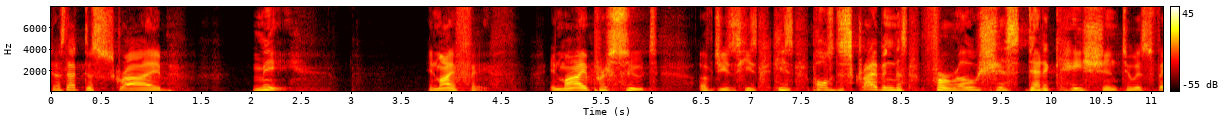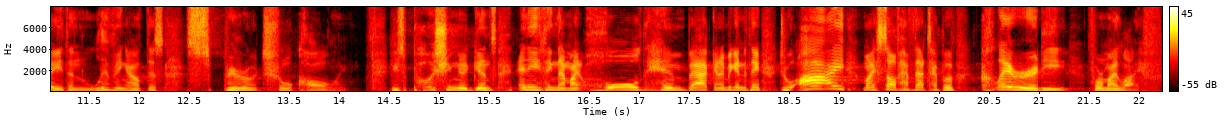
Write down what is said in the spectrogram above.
Does that describe me? in my faith, in my pursuit of Jesus. He's, he's, Paul's describing this ferocious dedication to his faith and living out this spiritual calling. He's pushing against anything that might hold him back. And I begin to think, do I myself have that type of clarity for my life?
